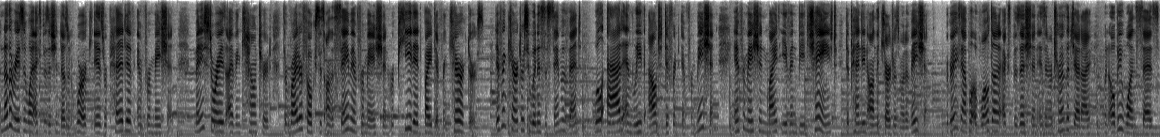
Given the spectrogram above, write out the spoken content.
Another reason why exposition doesn't work is repetitive information. Many stories I've encountered, the writer focuses on the same information repeated by different characters. Different characters who witness the same event will add and leave out different information. Information might even be changed depending on the character's motivation. A great example of well done exposition is in Return of the Jedi when Obi-Wan says,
